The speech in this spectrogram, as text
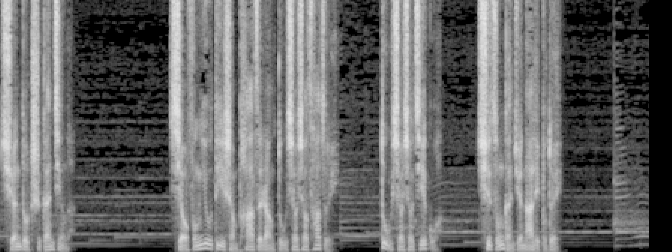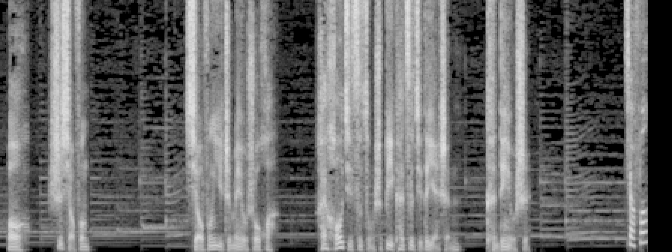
全都吃干净了。小峰又递上帕子让杜潇潇擦嘴，杜潇潇接过，却总感觉哪里不对。哦，是小峰。小峰一直没有说话，还好几次总是避开自己的眼神，肯定有事。小峰，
